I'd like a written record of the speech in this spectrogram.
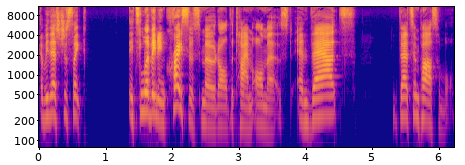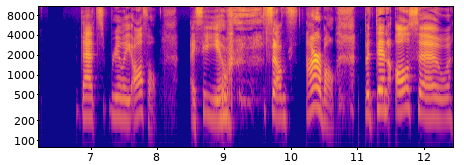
I mean, that's just like it's living in crisis mode all the time almost. And that's that's impossible. That's really awful. I see you. Sounds horrible. But then also,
